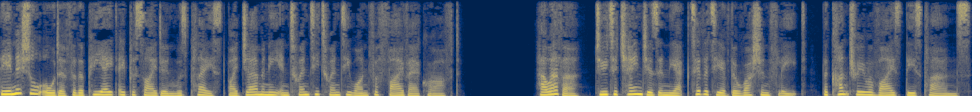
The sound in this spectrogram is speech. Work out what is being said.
The initial order for the P-8A Poseidon was placed by Germany in 2021 for five aircraft. However, due to changes in the activity of the Russian fleet, the country revised these plans.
